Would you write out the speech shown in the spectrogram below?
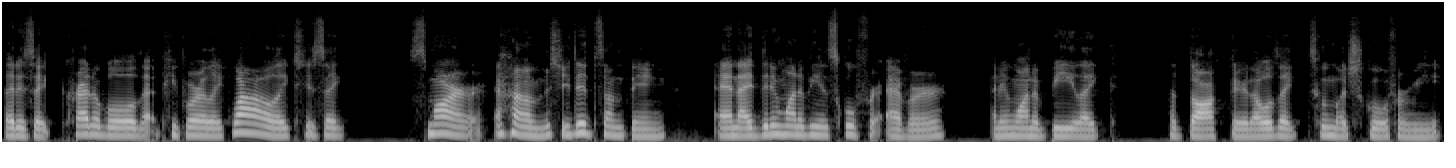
that is like credible, that people are like, wow, like she's like smart. Um, she did something. And I didn't want to be in school forever. I didn't want to be like a doctor. That was like too much school for me.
